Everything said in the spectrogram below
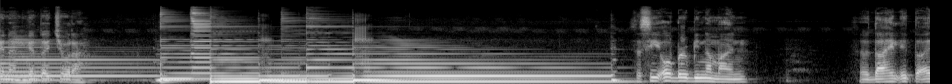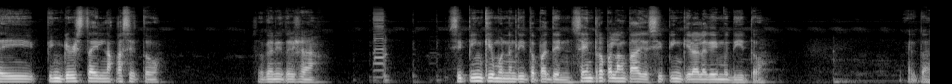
Ganun. Ganito itsura. Sa C over B naman, so dahil ito ay finger style na kasi to, so ganito siya. Si pinky mo nandito pa din. Sa intro pa lang tayo, si pinky lalagay mo dito. Ito.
